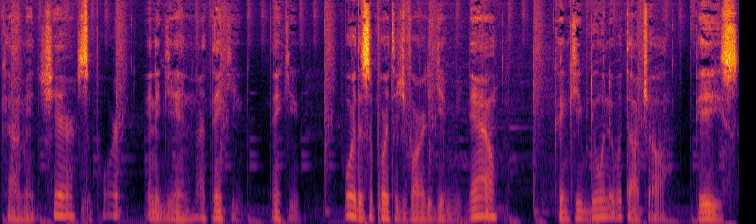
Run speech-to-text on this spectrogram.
comment, share, support. And again, I thank you. Thank you for the support that you've already given me now. Couldn't keep doing it without y'all. Peace.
